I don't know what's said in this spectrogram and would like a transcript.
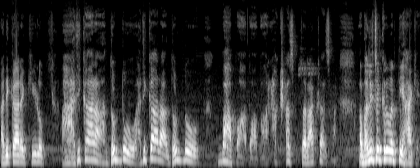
ಅಧಿಕಾರ ಕೀಳು. ಆ ಅಧಿಕಾರ ದುಡ್ಡು ಅಧಿಕಾರ ದುಡ್ಡು, ಬಾ ಬಾ ಬಾ ಬಾ, ರಾಕ್ಷಸ ರಾಕ್ಷಸ. ಆ ಬಲಿಚಕ್ರವರ್ತಿ ಹಾಗೆ.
